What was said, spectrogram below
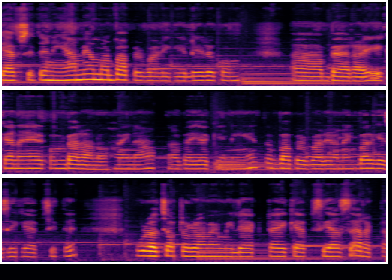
ক্যাপসিতে নিয়ে আমি আমার বাপের বাড়ি গেলে এরকম বেড়াই। এখানে এরকম বেড়ানো হয় না আপনার ভাইয়াকে নিয়ে। তো বাপের বাড়ি অনেকবার গেছি ক্যাপসিতে পুরো চট্টগ্রামে মিলে একটাই ক্যাপসি আছে আর একটা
